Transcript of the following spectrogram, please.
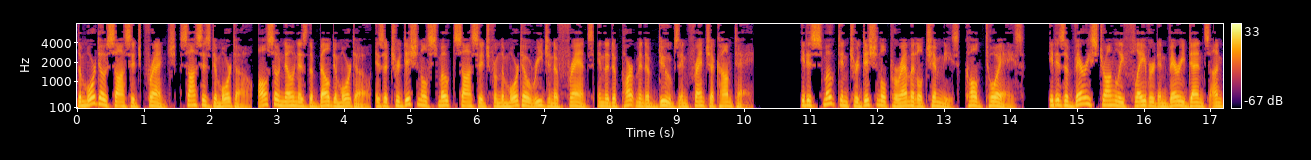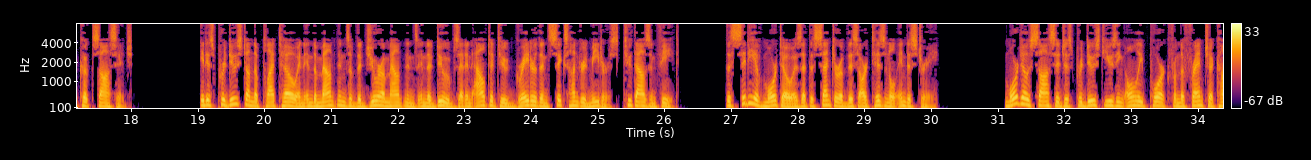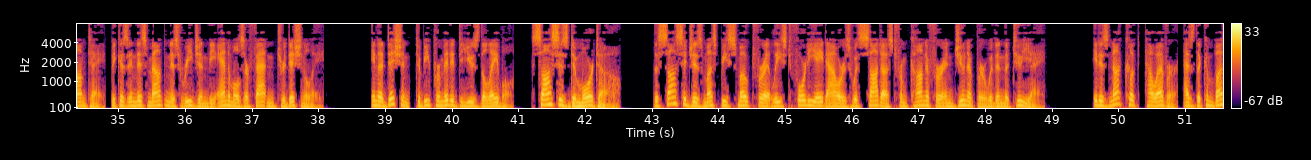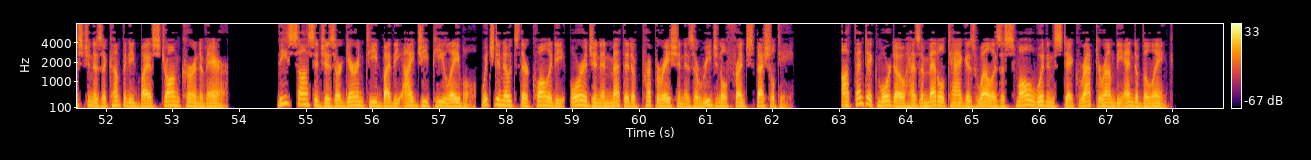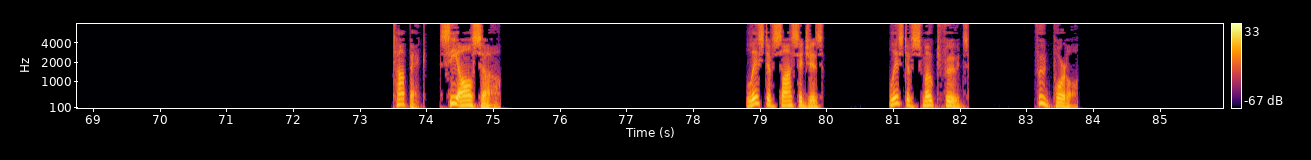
The Morteau sausage French, saucisse de Morteau, also known as the Belle de Morteau is a traditional smoked sausage from the Morteau region of France in the department of Doubs in Franche-Comté. It is smoked in traditional pyramidal chimneys, called tuyés. It is a very strongly flavored and very dense uncooked sausage. It is produced on the plateau and in the mountains of the Jura Mountains in the Doubs at an altitude greater than 600 metres 2,000 feet. The city of Morteau is at the center of this artisanal industry. Morteau sausage is produced using only pork from the Franche-Comté, because in this mountainous region the animals are fattened traditionally. In addition, to be permitted to use the label, «saucisse de Morteau, the sausages must be smoked for at least 48 hours with sawdust from conifer and juniper within the tuyé. It is not cooked, however, as the combustion is accompanied by a strong current of air. These sausages are guaranteed by the IGP label, which denotes their quality, origin and method of preparation as a regional French specialty. Authentic Morteau has a metal tag as well as a small wooden stick wrapped around the end of the link. See also List of sausages List of smoked foods Food portal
